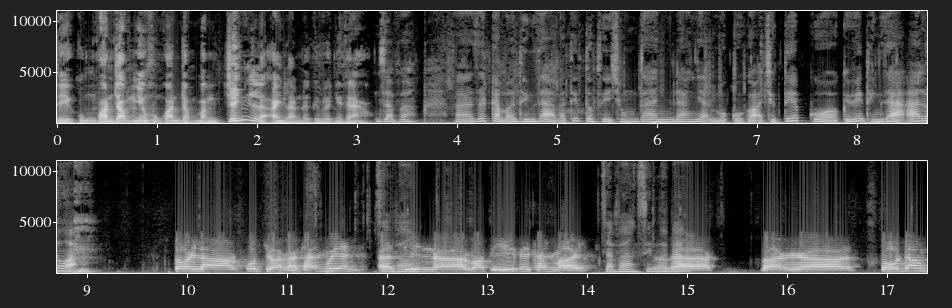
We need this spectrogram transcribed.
thì cũng quan trọng nhưng không quan trọng bằng chính là anh làm được cái việc như thế nào dạ vâng à, rất cảm ơn thính giả và tiếp tục thì chúng ta đang nhận một cuộc gọi trực tiếp của quý vị thính giả. Alo ạ. Tôi là quốc trường ở thái nguyên. Dạ à, vâng. xin uh, góp ý với khách mời. Dạ vâng xin mời bác vâng uh, số đông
